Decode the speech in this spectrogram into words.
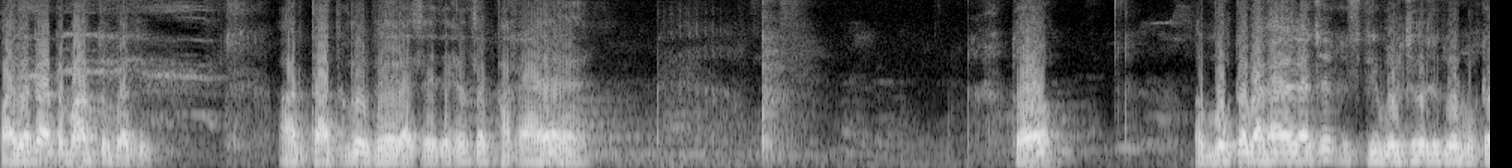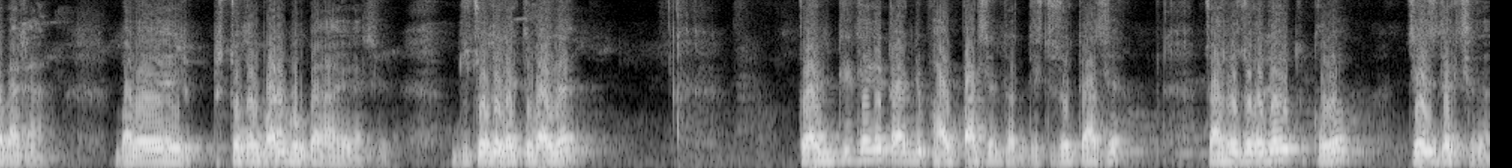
পায়রিয়াটা একটা মারাত্মক ব্যাধি। আর দাঁতগুলো ভেঙে গেছে দেখেন সব ফাঁকা হ্যাঁ। তো, আর মুখটা ব্যাখা হয়ে গেছে, স্ত্রী বলছিল যে তোমার মুখটা ব্যাকা মানে এই স্ট্রোকের পরে মুখ ব্যাকা হয়ে গেছে। দু চোখে দেখতে পাই না। টোয়েন্টি থেকে টোয়েন্টি ফাইভ পার্সেন্ট তার দৃষ্টিশক্তি আছে। চশমা চোখে দিয়েও কোনো চেঞ্জ দেখছে না।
